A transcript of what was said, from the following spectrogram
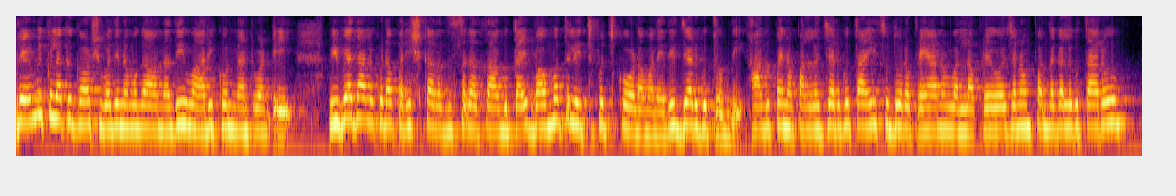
ప్రేమికులకు శుభదినముగా ఉన్నది. వారికి ఉన్నటువంటి విభేదాలు కూడా పరిష్కార దిశగా సాగుతాయి. బహుమతులు ఇచ్చిపుచ్చుకోవడం అనేది జరుగుతుంది. ఆగిపోయిన పనులు జరుగుతాయి. సుదూర ప్రయాణం వల్ల ప్రయోజనం పొందగలుగుతారు.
